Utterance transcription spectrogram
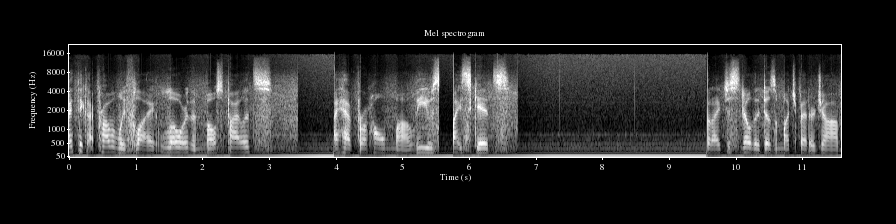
I think I probably fly lower than most pilots. I have brought home uh, leaves, my skids. But I just know that it does a much better job.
